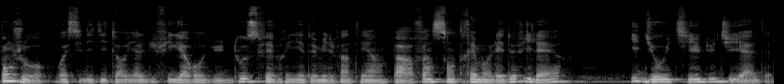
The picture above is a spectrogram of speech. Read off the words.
Bonjour, voici l'éditorial du Figaro du 12 février 2021 par Vincent Trémollet de Villers, Idiot utile du djihad.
